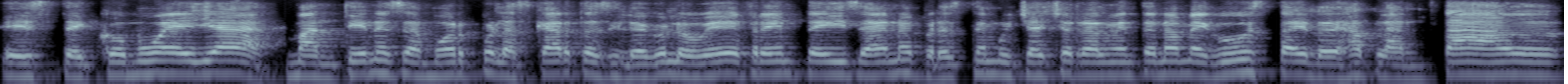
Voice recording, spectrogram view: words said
este, cómo ella mantiene ese amor por las cartas y luego lo ve de frente y dice, ah, no, pero este muchacho realmente no me gusta y lo deja plantado.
